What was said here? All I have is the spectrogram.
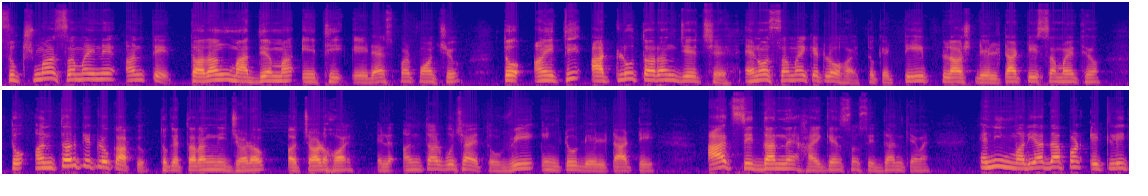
સૂક્ષ્મ સમયને અંતે તરંગ માધ્યમમાં એથી એ ડેશ પર પહોંચ્યું. તો અહીંથી આટલું તરંગ જે છે, એનો સમય કેટલો હોય? તો કે ટી પ્લસ ડેલ્ટા ટી સમય થયો. તો અંતર કેટલું કાપ્યું? તો કે તરંગની ઝડપ અચળ હોય, એટલે અંતર પૂછાય તો વી ઇન્ટુ ડેલ્ટા ટી. આ જ સિદ્ધાંતને હાઇગેન્સનો સિદ્ધાંત કહેવાય. એની મર્યાદા પણ એટલી જ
